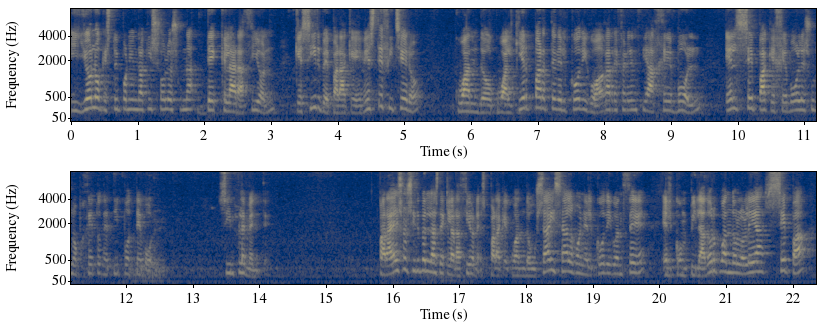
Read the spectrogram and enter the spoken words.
y yo lo que estoy poniendo aquí solo es una declaración que sirve para que en este fichero, cuando cualquier parte del código haga referencia a gball, él sepa que gball es un objeto de tipo tball. Simplemente. Para eso sirven las declaraciones, para que cuando usáis algo en el código en C, el compilador cuando lo lea sepa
